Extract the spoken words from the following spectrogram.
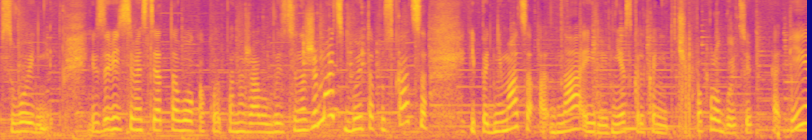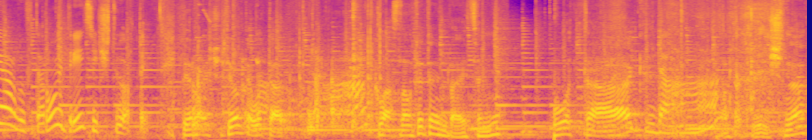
в свой нит. И в зависимости от того, какой поножа вы будете нажимать, будет опускаться и подниматься одна или несколько ниточек. Попробуйте а первый, второй, третий, четвертый. Первая, четвертая, вот так. Классно, вот это нравится мне. Вот так. Да. Вот отлично.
